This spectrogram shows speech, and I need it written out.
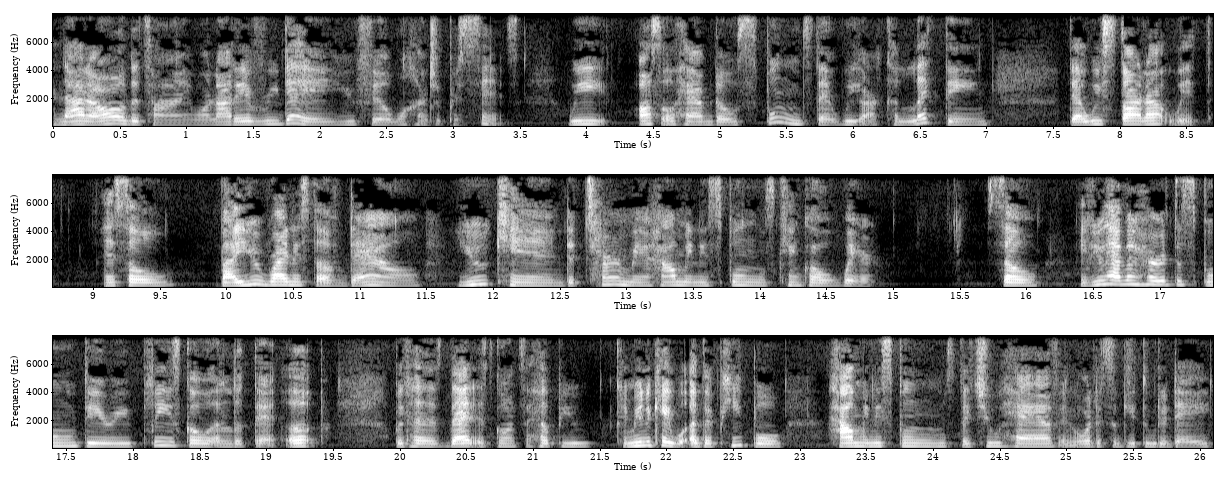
not all the time or not every day you feel 100%. We also have those spoons that we are collecting that we start out with. And so, by you writing stuff down, you can determine how many spoons can go where. So, if you haven't heard the spoon theory, please go and look that up because that is going to help you communicate with other people how many spoons that you have in order to get through the day.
